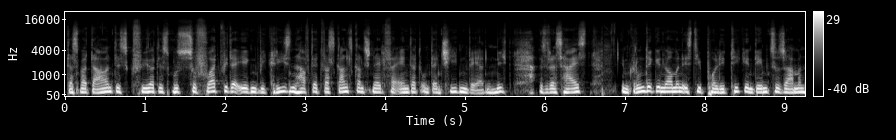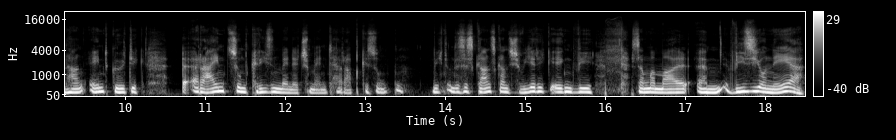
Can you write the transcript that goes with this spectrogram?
dass man dauernd das Gefühl hat, es muss sofort wieder irgendwie krisenhaft etwas ganz, ganz schnell verändert und entschieden werden. Nicht? Also das heißt, im Grunde genommen ist die Politik in dem Zusammenhang endgültig rein zum Krisenmanagement herabgesunken. Nicht? Und es ist ganz, ganz schwierig, irgendwie, sagen wir mal, ähm, visionär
